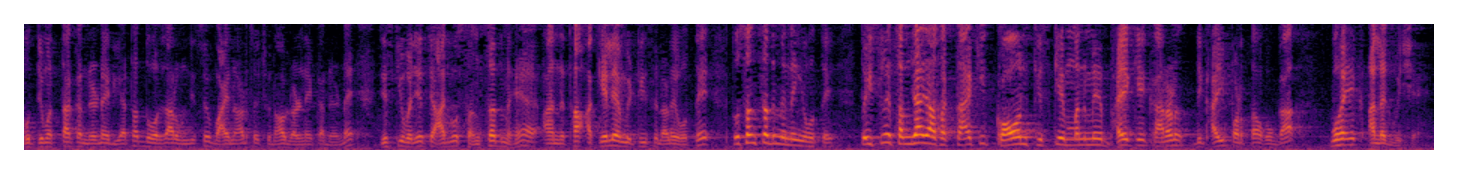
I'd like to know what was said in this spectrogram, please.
बुद्धिमत्ता का निर्णय लिया था 2019 में वायनाड से चुनाव लड़ने का निर्णय, जिसकी वजह से आज वो संसद में है, अन्यथा अकेले अमेठी से लड़े होते तो संसद में नहीं होते तो इसलिए समझा जा सकता है कि कौन किसके मन में भय के कारण दिखाई पड़ता होगा, वह एक अलग विषय है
